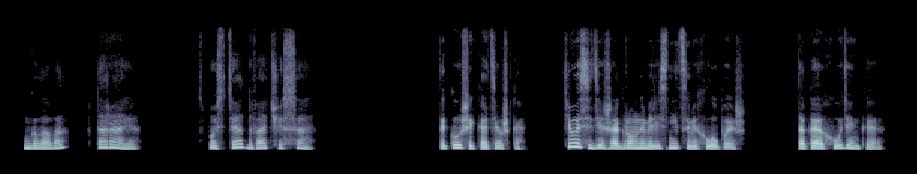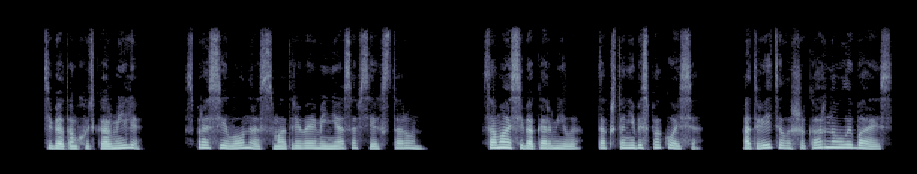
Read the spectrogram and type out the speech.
Глава вторая. Спустя два часа. Ты кушай, Катюшка. Чего сидишь и огромными ресницами хлопаешь? Такая худенькая. Тебя там хоть кормили? Спросил он, рассматривая меня со всех сторон. Сама себя кормила, так что не беспокойся. Ответила, шикарно улыбаясь,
